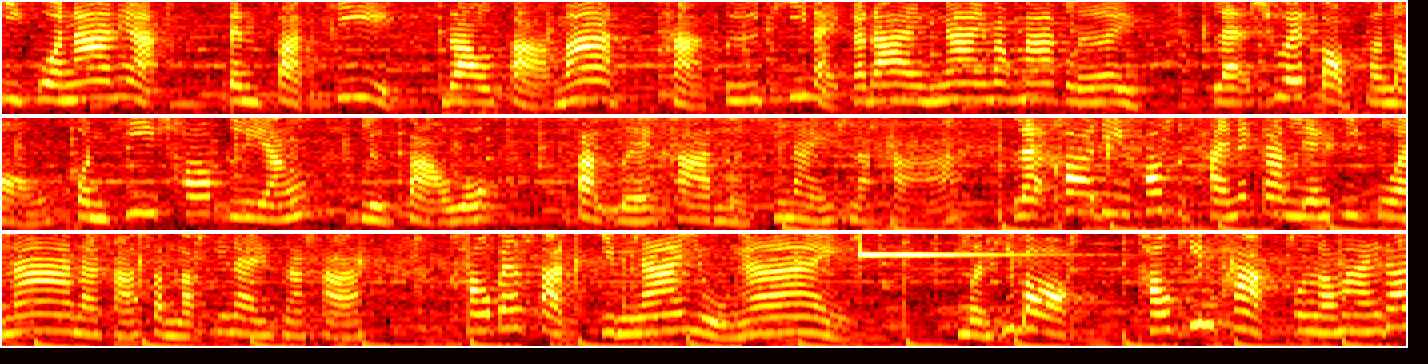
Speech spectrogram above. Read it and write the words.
อีกัวน่าเนี่ยเป็นสัตว์ที่เราสามารถหาซื้อที่ไหนก็ได้ง่ายมากๆเลย และช่วยตอบสนองคนที่ชอบเลี้ยงหรือสาวก สัตว์เลื้อยคลานเหมือนพี่ไนซ์นะคะ และข้อดีข้อสุดท้ายในการเลี้ยงอีกัวน่านะคะสำหรับพี่ไนซ์นะคะเขาเป็นสัตว์กินง่ายอยู่ง่าย เหมือนที่บอกเขากินผักผลไม้ได้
